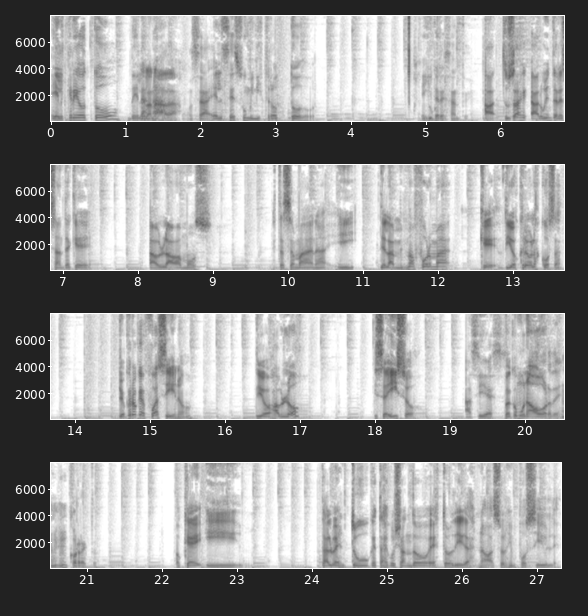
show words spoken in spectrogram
Él creó todo de la, De la nada. nada. O sea, Él se suministró todo. Es interesante. Ah, Tú sabes algo interesante que hablábamos esta semana y de la misma forma que Dios creó las cosas, yo creo que fue así, ¿no? Dios habló y se hizo. Así es. Fue como una orden, correcto. ¿ok? Y tal vez tú que estás escuchando esto digas, no, eso es imposible.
